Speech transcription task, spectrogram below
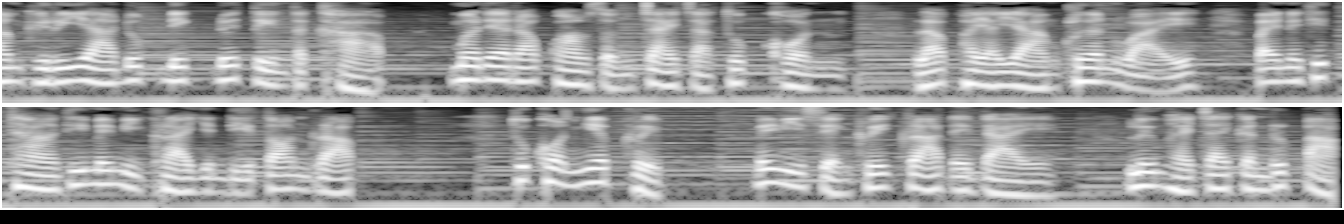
ทำกิริยาดุกดิกด้วยตีนตะขาบ เมื่อได้รับความสนใจจากทุกคน แล้วพยายามเคลื่อนไหว ไปในทิศทางที่ไม่มีใครยินดีต้อนรับ ทุกคนเงียบกริบ ไม่มีเสียงกรีดกราดใด ๆ ลืมหายใจกันหรือเปล่า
